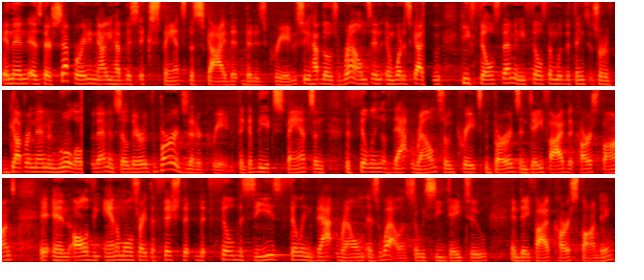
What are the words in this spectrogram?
And then as they're separated, now you have this expanse, the sky that, that is created. So you have those realms. And, and what does God do? He fills them, and He fills them with the things that sort of govern them and rule over them. And so there are the birds that are created. Think of the expanse and the filling of that realm. So He creates the birds in day five that corresponds, and all of the animals, right, the fish that, that fill the seas, filling that realm realm as well. And so we see day two and day five corresponding.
